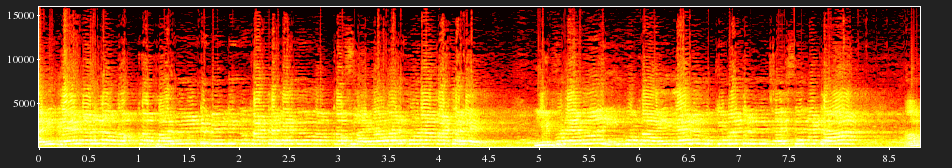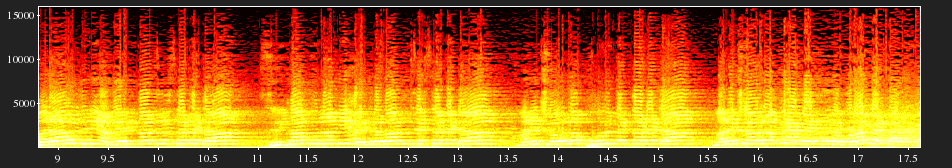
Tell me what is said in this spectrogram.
ఐదేళ్ళలో ఒక్క పర్మనెంట్ బిల్డింగ్ కట్టలేదు ఒక్క ఫ్లైఓవర్ కూడా కట్టలేదు. ఇప్పుడేమో ఇంకొక ఐదేళ్ళు ముఖ్యమంత్రిని చేస్తాడట అమరావతిని అమెరికా చేస్తాడట శ్రీకాకుళాన్ని హైదరాబాద్ చేస్తాడట మన చెవులో పూలు పెట్టాడట మన చెవులో క్యాబేజీలు కూడా పెట్టాడట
